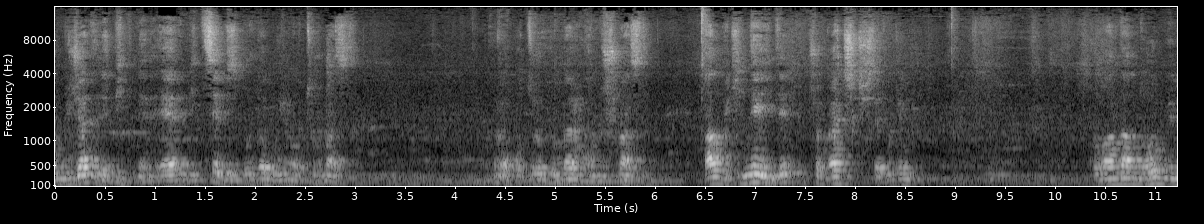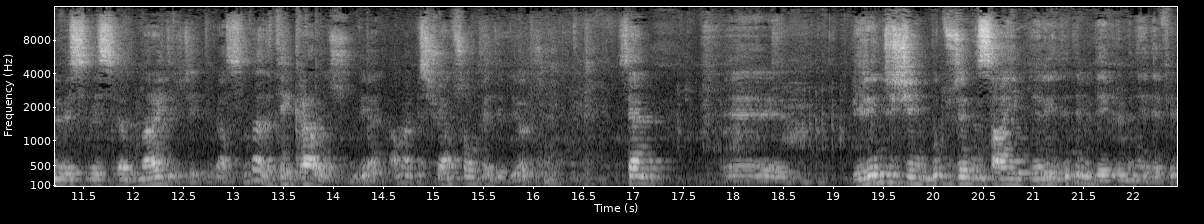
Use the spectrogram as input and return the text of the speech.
Bu mücadele bitmedi. Eğer bitse biz burada bugün oturmazdık. Değil mi? Oturup bunları konuşmazdık. Halbuki neydi? Çok açık işte. Bugün kumandan doğum günü vesilesiyle bunlara girecektik aslında da tekrar olsun diye. Ama biz şu an sohbet ediyoruz. Sen eee birinci şeyin bu düzenin sahipleriydi değil mi devrimin hedefi?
